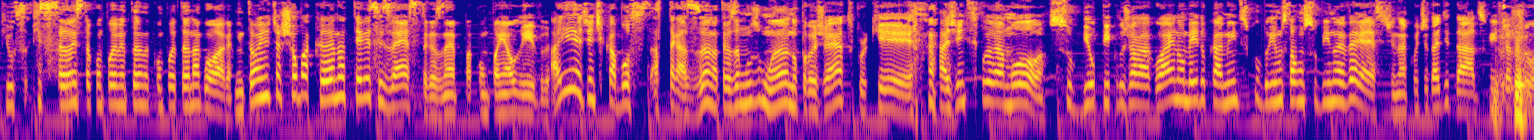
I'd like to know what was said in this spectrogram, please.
que o que Sam está complementando, completando agora. Então a gente achou bacana ter esses extras, né? Pra acompanhar o livro. Aí a gente acabou atrasando, atrasamos um ano o projeto, porque a gente se programou subir o Pico do Jaraguá e no meio do caminho descobrimos que estavam subindo o Everest, né? A quantidade de dados que a gente achou.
